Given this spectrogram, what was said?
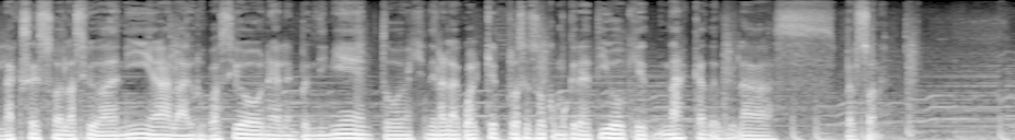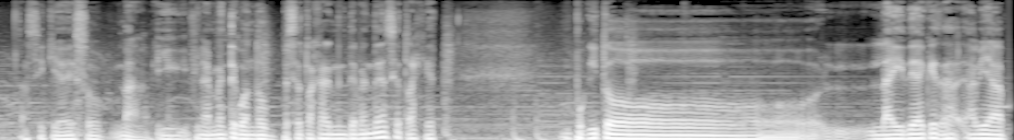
el acceso a la ciudadanía, a las agrupaciones, al emprendimiento, en general a cualquier proceso como creativo que nazca desde las personas. Así que eso, nada. Y finalmente cuando empecé a trabajar en Independencia traje un poquito la idea que había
